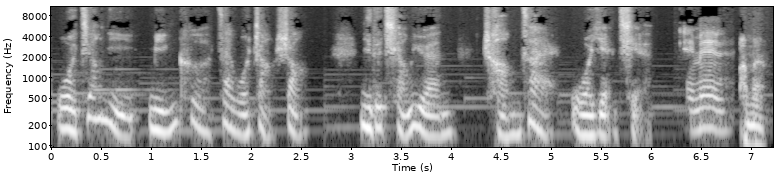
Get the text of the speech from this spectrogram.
我将你铭刻在我掌上，你的强援常在我眼前。Amen，阿门。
